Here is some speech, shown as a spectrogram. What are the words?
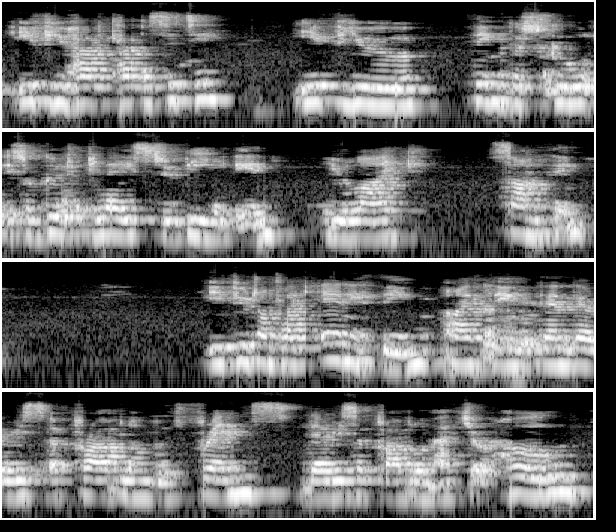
if you have capacity, if you think the school is a good place to be in, you like something. If you don't like anything, I think then there is a problem with friends, there is a problem at your home.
